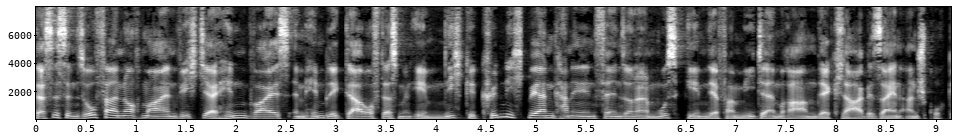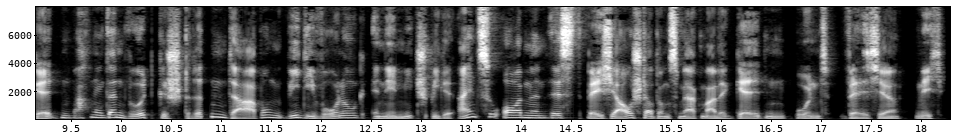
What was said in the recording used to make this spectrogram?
Das ist insofern nochmal ein wichtiger Hinweis im Hinblick darauf, dass man eben nicht gekündigt werden kann in den Fällen, sondern muss eben der Vermieter im Rahmen der Klage seinen Anspruch geltend machen und dann wird gestritten darum, wie die Wohnung in den Mietspiegel einzuordnen ist, welche Ausstattungsmerkmale gelten und welche nicht.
